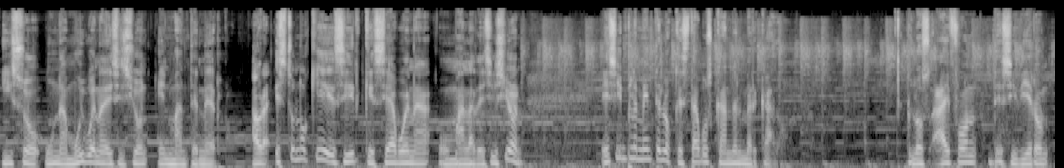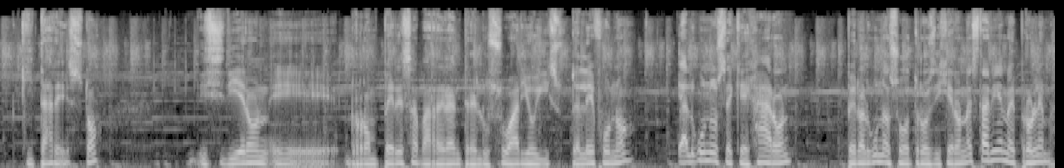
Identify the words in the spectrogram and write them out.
hizo una muy buena decisión en mantenerlo. Ahora, esto no quiere decir que sea buena o mala decisión. Es simplemente lo que está buscando el mercado. Los iPhone decidieron quitar esto. Decidieron eh, romper esa barrera entre el usuario y su teléfono. Algunos se quejaron, pero algunos otros dijeron, está bien, no hay problema.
